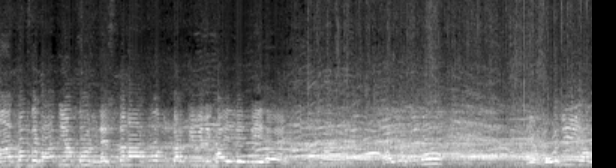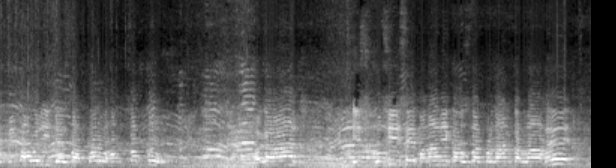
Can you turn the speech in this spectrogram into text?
आतंकवादियों को निस्तनाबूद करती हुई दिखाई देती है। ये होली और दीपावली जैसा पर्व हम सबको अगर आज इस खुशी से मनाने का अवसर प्रदान कर रहा है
